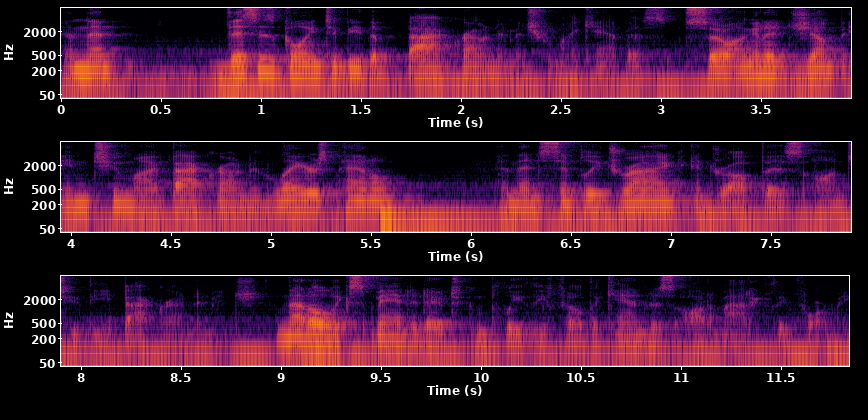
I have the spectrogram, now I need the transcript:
and then this is going to be the background image for my canvas. So I'm going to jump into my background and layers panel, and then simply drag and drop this onto the background image. And that'll expand it out to completely fill the canvas automatically for me.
